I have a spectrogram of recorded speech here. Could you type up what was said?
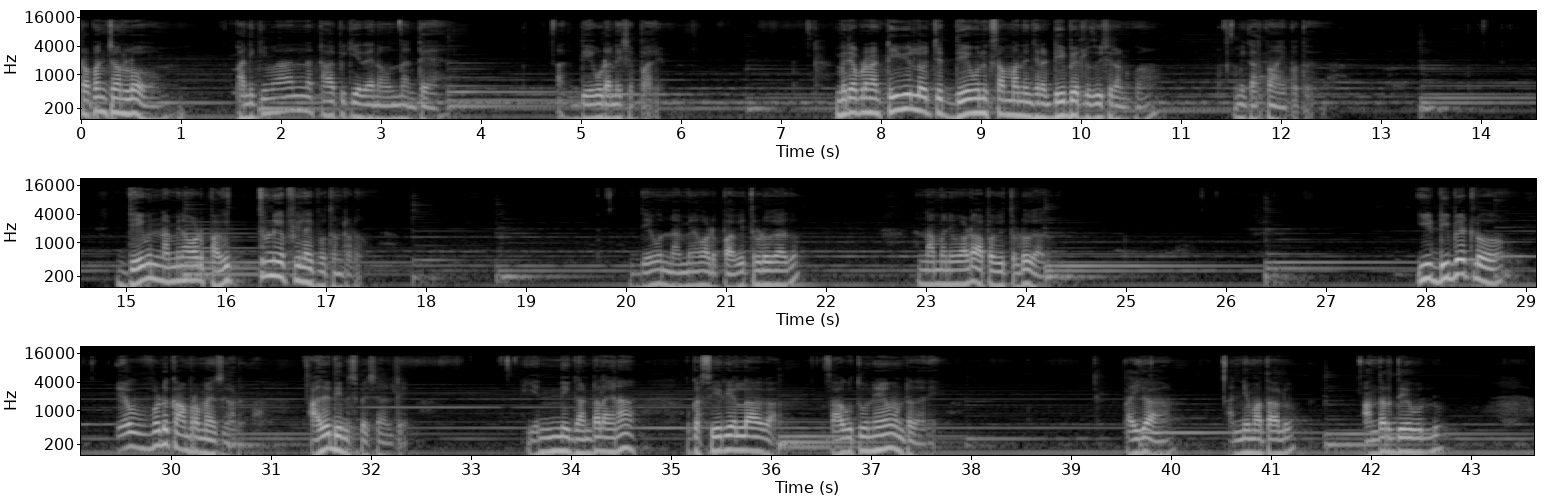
ప్రపంచంలో పనికి మాలిన టాపిక్ ఏదైనా ఉందంటే అది దేవుడు అనే చెప్పాలి. మీరు ఎప్పుడైనా టీవీలో వచ్చే దేవునికి సంబంధించిన డిబేట్లు చూసారనుకో మీకు అర్థం అయిపోతుంది. దేవుని నమ్మినవాడు పవిత్రునిగా ఫీల్ అయిపోతుంటాడు. దేవుని నమ్మినవాడు పవిత్రుడు కాదు నమ్మనివాడు అపవిత్రుడు కాదు. ఈ డిబేట్లో ఎవడు కాంప్రమైజ్ కాడు. అదే దీని స్పెషాలిటీ. ఎన్ని గంటలైనా ఒక సీరియల్ లాగా సాగుతూనే ఉంటుంది అది. పైగా అన్ని మతాలు అందరు దేవుళ్ళు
